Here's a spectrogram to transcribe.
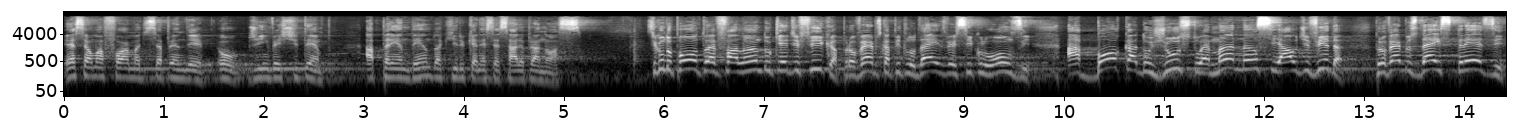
Essa é uma forma de se aprender, ou de investir tempo aprendendo aquilo que é necessário para nós. Segundo ponto é falando o que edifica. Provérbios capítulo 10, versículo 11. A boca do justo é manancial de vida. Provérbios 10, 13.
